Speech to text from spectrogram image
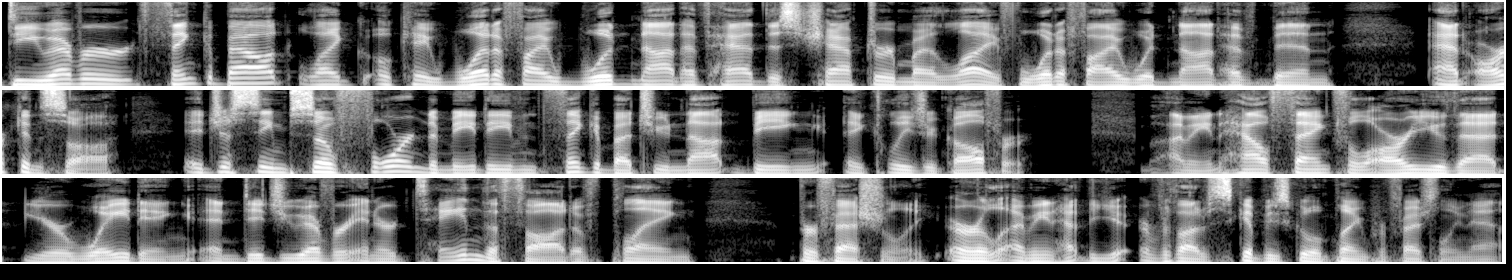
do you ever think about like, okay, what if I would not have had this chapter in my life? What if I would not have been at Arkansas? It just seems so foreign to me to even think about you not being a collegiate golfer. I mean, how thankful are you that you're waiting? And did you ever entertain the thought of playing professionally? Or, I mean, have you ever thought of skipping school and playing professionally now?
